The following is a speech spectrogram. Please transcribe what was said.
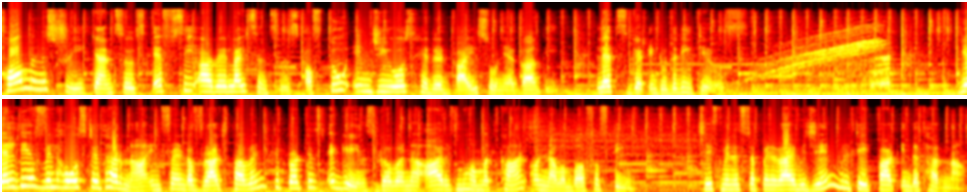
Home Ministry cancels FCRA licenses of two NGOs headed by Sonia Gandhi. Let's get into the details. LDF will host a dharna in front of Raj Bhavan to protest against Governor Arif Muhammad Khan on November 15. Chief Minister Pinarayi Vijayan will take part in the dharna.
